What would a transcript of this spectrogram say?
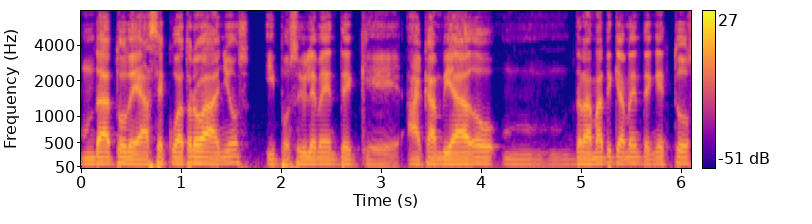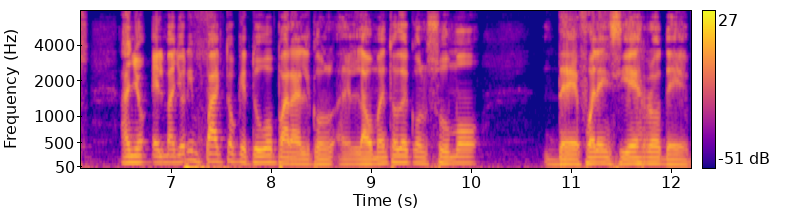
un dato de hace cuatro años y posiblemente que ha cambiado mm, dramáticamente en estos años. El mayor impacto que tuvo para el, aumento de consumo de, fue el encierro de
